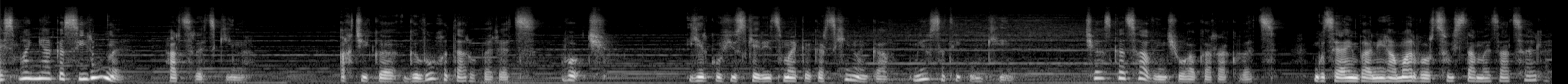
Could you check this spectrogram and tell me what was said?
Այս մանյակը սիրուն է, հարցրեց կինը։ Աղջիկը գլուխը տարուբերեց։ Ոչ։ Երկու հյուսքերից մեկը կրծքին ընկավ, մյուսը թիկունքին։ Չհասկացավ ինչու հակառակվեց։ Գուցե այն բանի համար, որ ցույց տա մեծացել է։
